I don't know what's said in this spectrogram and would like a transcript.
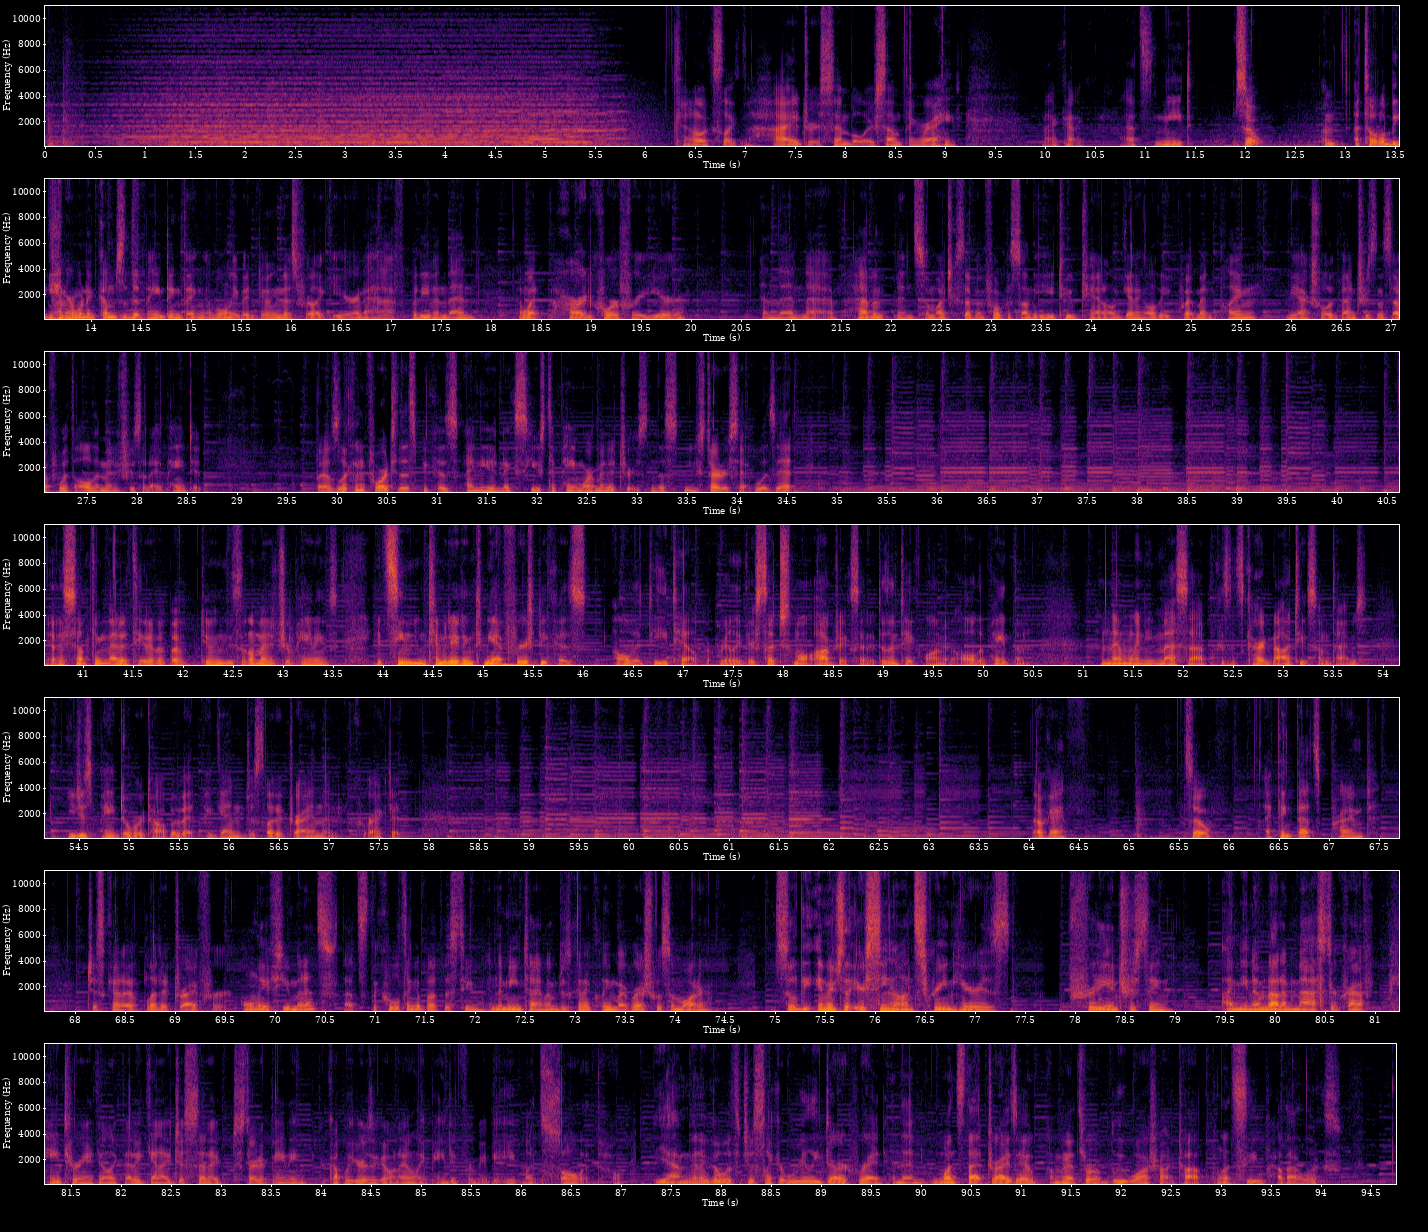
Kind of looks like the Hydra symbol or something, right? That kind of, that's neat. So I'm a total beginner when it comes to the painting thing. I've only been doing this for like a year and a half, but even then, I went hardcore for a year, and then uh, haven't been so much because I've been focused on the YouTube channel, getting all the equipment, playing the actual adventures and stuff with all the miniatures that I painted. But I was looking forward to this because I needed an excuse to paint more miniatures, and this new starter set was it. Yeah, there's something meditative about doing these little miniature paintings. It seemed intimidating to me at first because all the detail, but really they're such small objects that it doesn't take long at all to paint them. And then when you mess up, because it's hard not to sometimes, you just paint over top of it. Again, just let it dry and then correct it. Okay, so I think that's primed. Just gotta let it dry for only a few minutes. That's the cool thing about this too. In the meantime, I'm just gonna clean my brush with some water. So the image that you're seeing on screen here is pretty interesting. I mean, I'm not a mastercraft painter or anything like that. Again, I just said I started painting a couple years ago and I only painted for maybe eight months solid though. Yeah, I'm gonna go with just like a really dark red and then once that dries out, I'm gonna throw a blue wash on top. Let's see how that looks.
